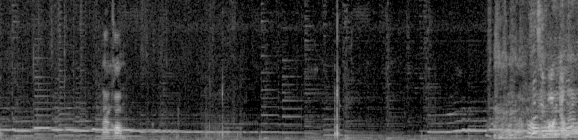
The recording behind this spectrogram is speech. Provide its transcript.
นห่วงเจ้านางค่อมสิบอกอย่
